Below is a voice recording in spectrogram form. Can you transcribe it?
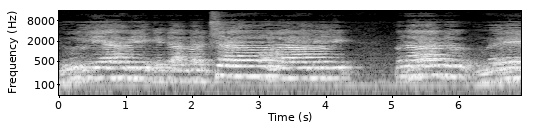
ဒုတိယမိဣတမချံဝါမိကုနာတုမေ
